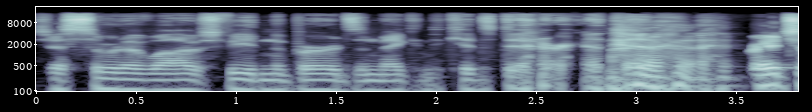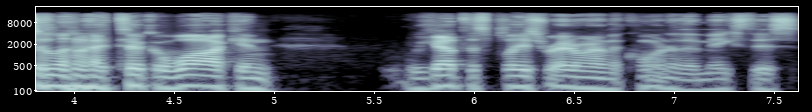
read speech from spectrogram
Just sort of while I was feeding the birds and making the kids dinner, and then Rachel and I took a walk, and we got this place right around the corner that makes this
